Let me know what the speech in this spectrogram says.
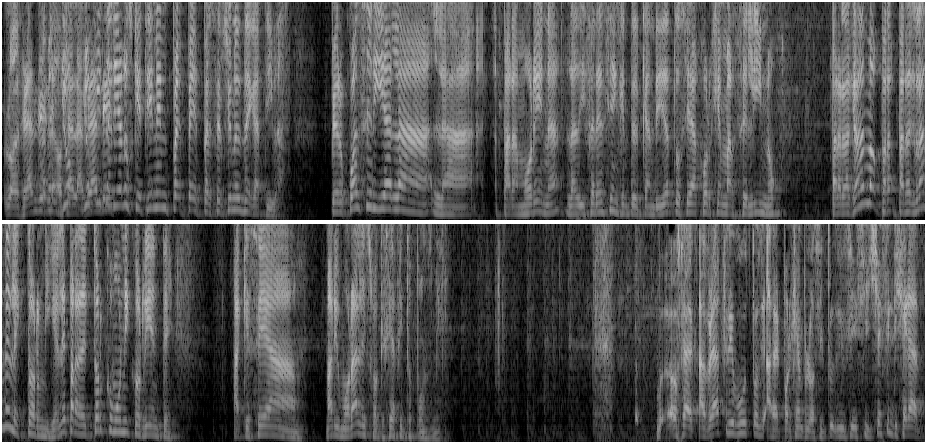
los grandes, ver, o yo, sea, las yo grandes quitaría los que tienen pe- pe- percepciones negativas. Pero ¿cuál sería la, para Morena la diferencia entre el candidato sea Jorge Marcelino para la gran para, para el gran elector Miguel, eh, para el elector común y corriente, a que sea Mario Morales o a que sea Fito Pons Miguel? O sea, habrá tributos. A ver, por ejemplo, si, tú, si, Sheffield dijera,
